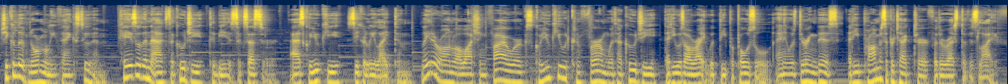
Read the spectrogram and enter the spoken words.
She could live normally thanks to him. Keizo then asked Hakuji to be his successor, as Koyuki secretly liked him. Later on while watching fireworks, Koyuki would confirm with Hakuji that he was alright with the proposal, and it was during this that he promised to protect her for the rest of his life.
